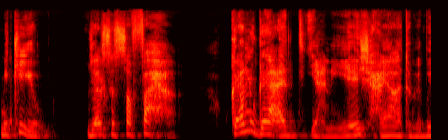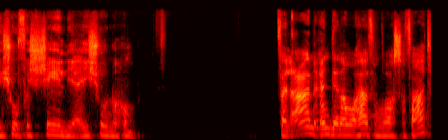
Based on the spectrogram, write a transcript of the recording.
ميكيو وجالس يتصفحها وكأنه قاعد يعني يعيش حياتهم يبي يشوف الشيء اللي يعيشونه هم. فالآن عندنا ثلاث مواصفات.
